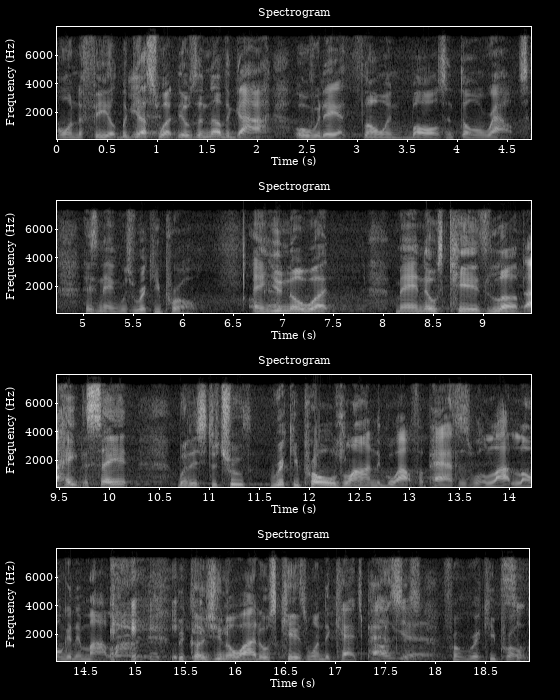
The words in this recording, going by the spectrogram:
on the field. But guess Mm-hmm. What? There was another guy over there throwing balls and throwing routes. His name was Ricky Proehl. And you know what? Man, those kids loved. I hate to say it, but it's the truth. Ricky Proehl's line to go out for passes were a lot longer than my line because you know why those kids wanted to catch passes Oh, yeah. from Ricky Proehl.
